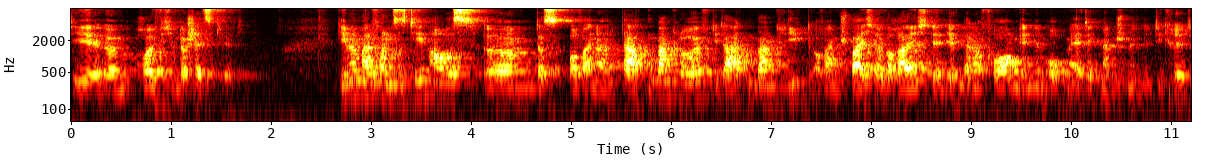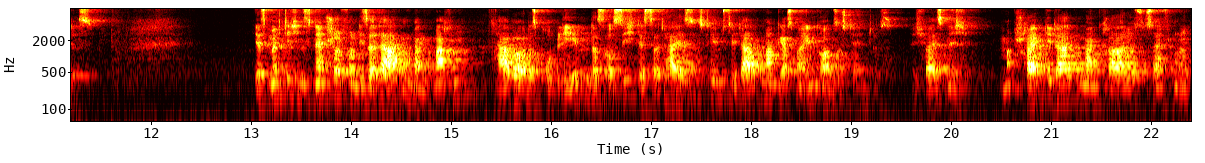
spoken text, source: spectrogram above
die ähm, häufig unterschätzt wird. Gehen wir mal von einem System aus, ähm, das auf einer Datenbank läuft. Die Datenbank liegt auf einem Speicherbereich, der in irgendeiner Form in dem OpenAttic Management integriert ist. Jetzt möchte ich einen Snapshot von dieser Datenbank machen habe aber das Problem, dass aus Sicht des Dateisystems die Datenbank erstmal inkonsistent ist. Ich weiß nicht, schreibt die Datenbank gerade, es ist einfach nur eine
